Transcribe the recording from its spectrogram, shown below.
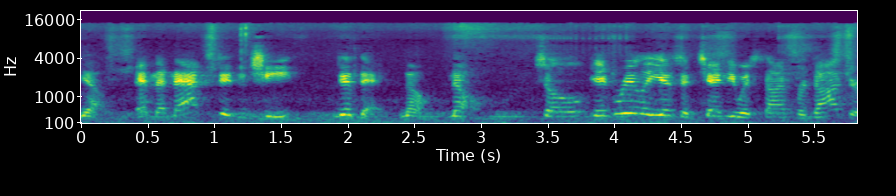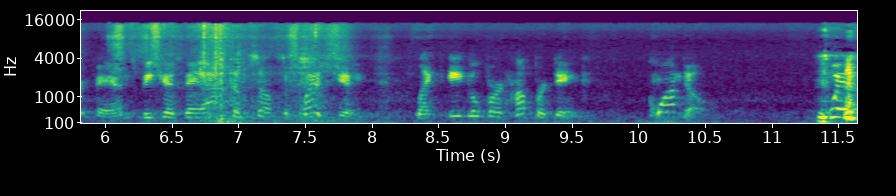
Yeah. And the Nats didn't cheat, did they? No. No. So it really is a tenuous time for Dodger fans because they ask themselves a question like Engelbert Humperdinck, Quando? When?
